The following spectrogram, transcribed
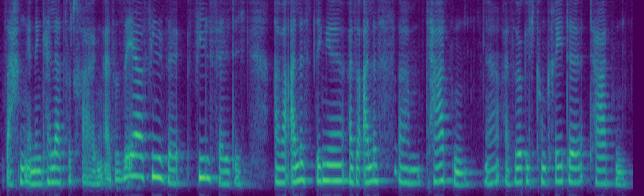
Sachen in den Keller zu tragen. Also sehr viel, sehr vielfältig, aber alles Dinge, also alles ähm, Taten, ja, also wirklich konkrete Taten.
